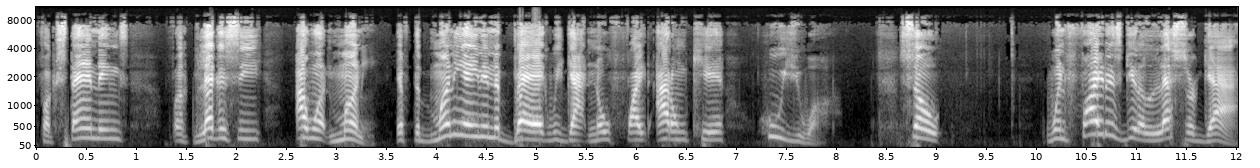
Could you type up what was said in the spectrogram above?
fuck standings, fuck legacy. I want money. If the money ain't in the bag, we got no fight. I don't care who you are. So when fighters get a lesser guy,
